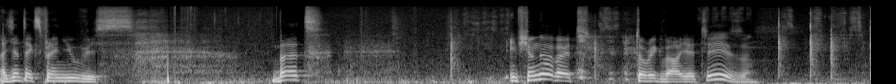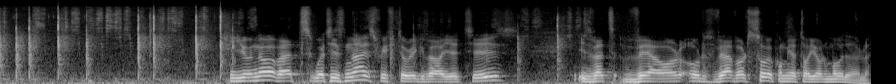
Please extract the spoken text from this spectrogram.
I didn't explain you this. But if you know about toric varieties, you know that what is nice with toric varieties is that they, are they have also a combinatorial model.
